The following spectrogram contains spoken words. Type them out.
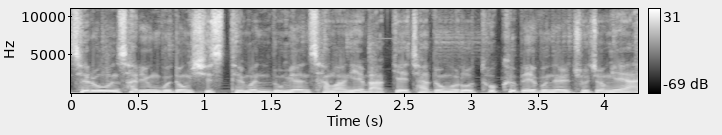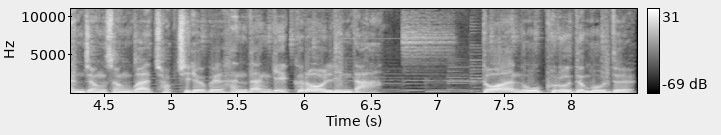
새로운 사륜구동 시스템은路面 상황에 맞게 자동으로 토크 배분을 조정해 안정성과 적지력을 한 단계 끌어올린다. 또한 오프로드 모드,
